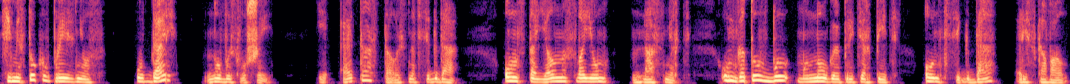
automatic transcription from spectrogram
Фемистокл произнес «Ударь, но выслушай». И это осталось навсегда. Он стоял на своем насмерть. Он готов был многое претерпеть. Он всегда рисковал.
